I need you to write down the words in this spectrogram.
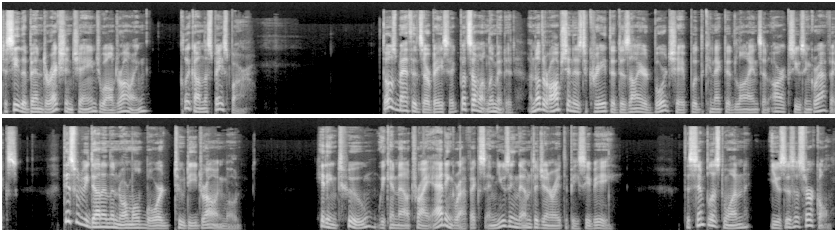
To see the bend direction change while drawing, click on the spacebar. Those methods are basic but somewhat limited. Another option is to create the desired board shape with connected lines and arcs using graphics. This would be done in the normal board 2D drawing mode. Hitting 2, we can now try adding graphics and using them to generate the PCB. The simplest one uses a circle.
